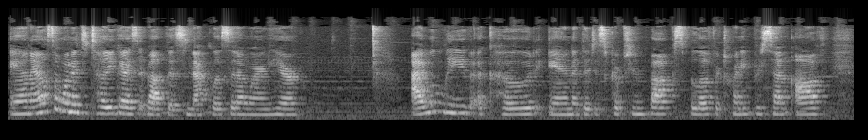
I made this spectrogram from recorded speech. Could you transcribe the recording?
And I also wanted to tell you guys about this necklace that I'm wearing here. I will leave a code in the description box below for 20% off.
